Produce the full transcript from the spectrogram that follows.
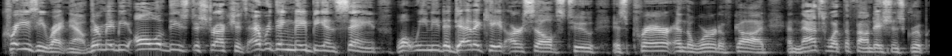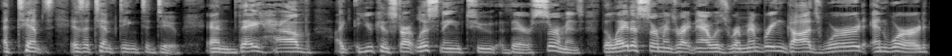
crazy right now. There may be all of these distractions. Everything may be insane. What we need to dedicate ourselves to is prayer and the word of God. And that's what the foundations group attempts is attempting to do. And they have, you can start listening to their sermons. The latest sermons right now is remembering God's word and word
